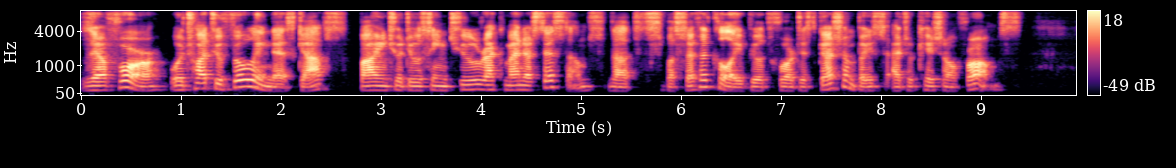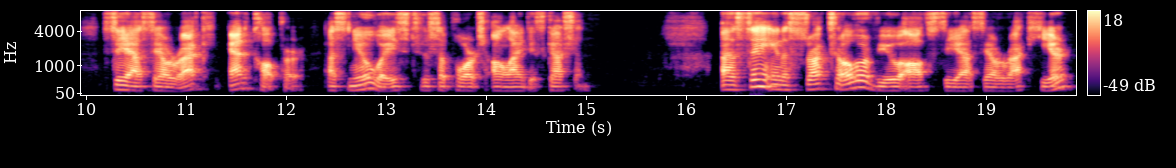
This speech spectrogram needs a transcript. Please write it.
Therefore, we try to fill in these gaps by introducing two recommender systems that specifically built for discussion-based educational forums, CLCREC and Copper, as new ways to support online discussion. As seen in the structure overview of CLCREC here,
